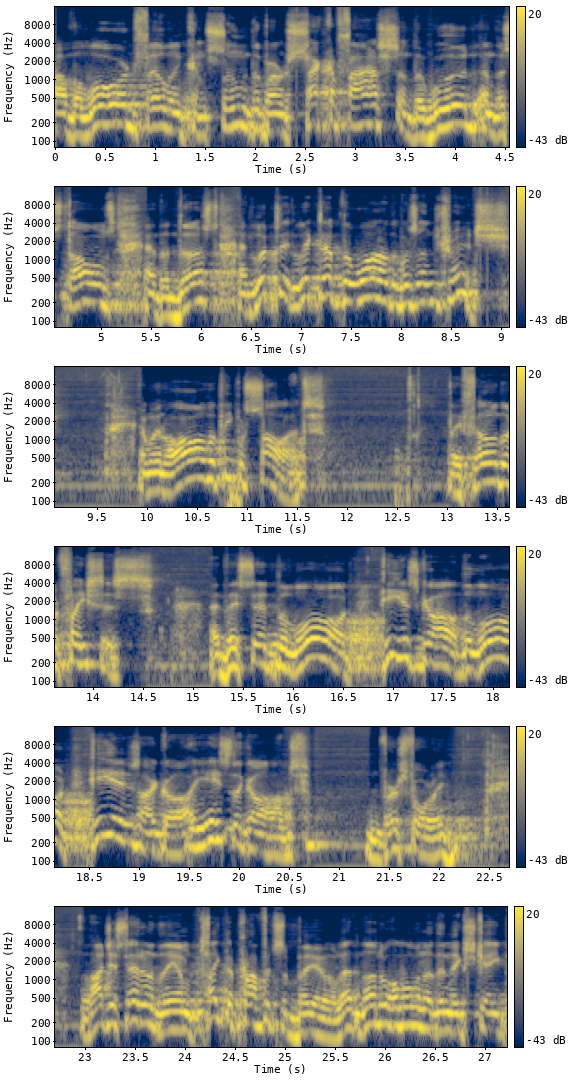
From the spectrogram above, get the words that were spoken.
of the Lord fell and consumed the burnt sacrifice and the wood and the stones and the dust and looked at, licked up the water that was in the trench. And when all the people saw it, they fell on their faces and they said, The Lord, He is God. The Lord, He is our God. He is the God. In verse 40, Elijah said unto them, Take the prophets of Baal, let none one of them escape.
